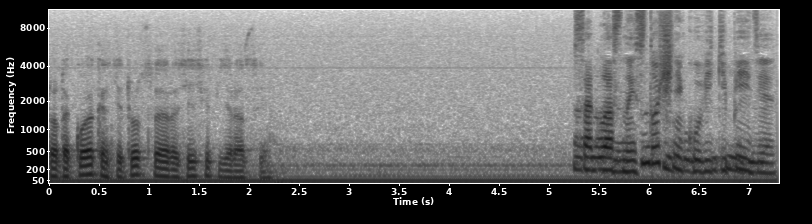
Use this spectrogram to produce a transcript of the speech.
Что такое Конституция Российской Федерации? Согласно источнику Википедия,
